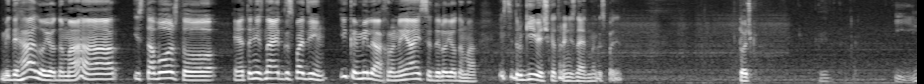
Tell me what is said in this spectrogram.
Мидехало йодамар из того, что это не знает господин. И камиля ахронеяйсе дело йодамар. Есть и другие вещи, которые не знает мой господин. Точка. И?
